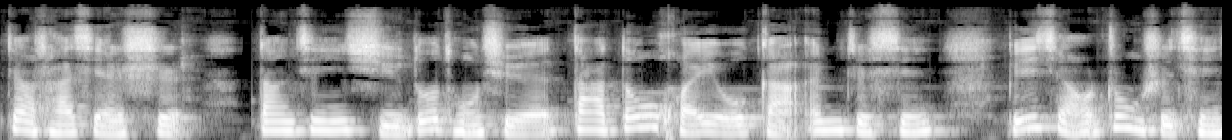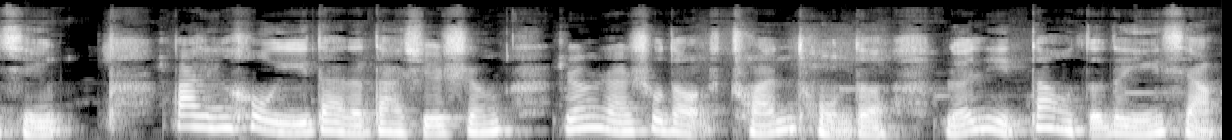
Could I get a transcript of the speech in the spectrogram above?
调查显示，当今许多同学大都怀有感恩之心，比较重视亲情。八零后一代的大学生仍然受到传统的伦理道德的影响，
